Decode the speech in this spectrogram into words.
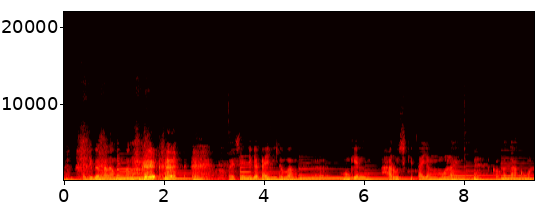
Saya juga ngalamin bang. Saya juga kayak gitu bang. Eh, mungkin harus kita yang mulai Hmm. kalau kata aku mah.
